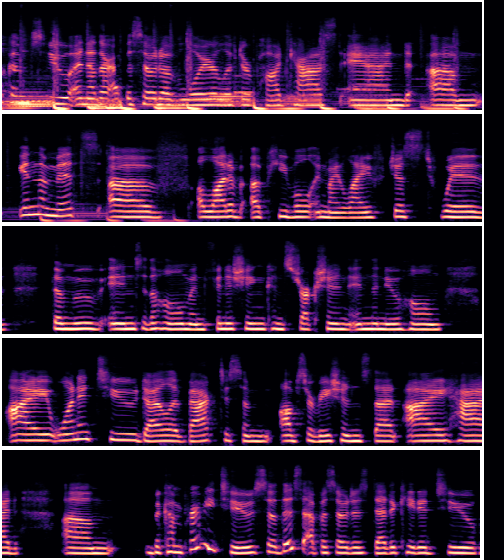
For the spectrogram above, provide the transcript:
welcome to another episode of Lawyer Lifter podcast. And um, in the midst of a lot of upheaval in my life, just with the move into the home and finishing construction in the new home, I wanted to dial it back to some observations that I had um, become privy to. So, this episode is dedicated to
